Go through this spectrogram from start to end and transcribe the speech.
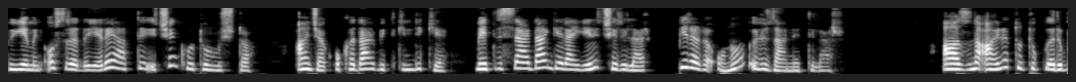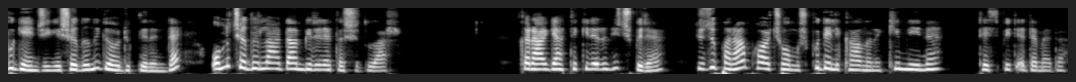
Bünyamin o sırada yere yattığı için kurtulmuştu. Ancak o kadar bitkindi ki metrislerden gelen yeniçeriler bir ara onu ölü zannettiler. Ağzına ayna tuttukları bu gencin yaşadığını gördüklerinde onu çadırlardan birine taşıdılar. Karargâhtakilerin hiçbiri yüzü paramparça olmuş bu delikanlının kimliğine tespit edemedi.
